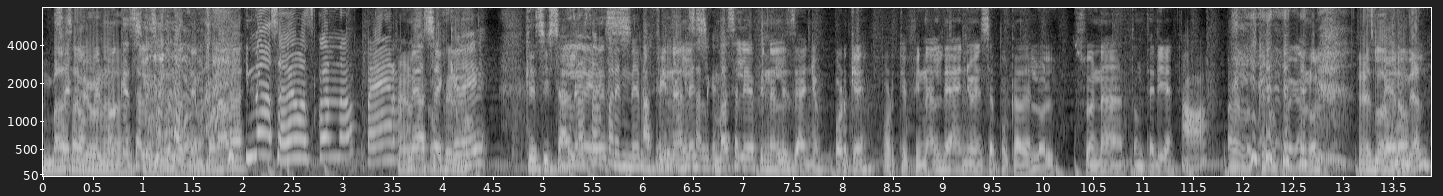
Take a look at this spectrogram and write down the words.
Va a Se salir confirmó una que sale segunda temporada. Y no sabemos cuándo, pero... Pero- Me se cree que si sale a a finales, va a salir a finales de año. ¿Por qué? Porque final de año es época de LOL. Suena a tontería Ah, para los que no juegan LOL. ¿Es lo del mundial?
